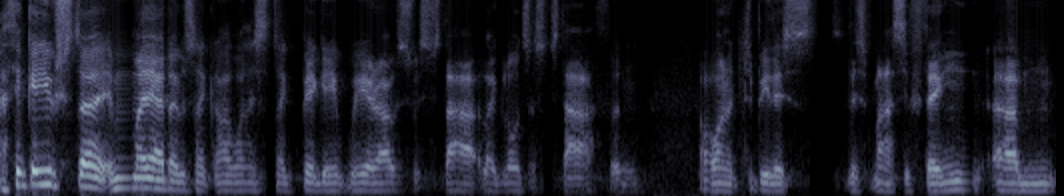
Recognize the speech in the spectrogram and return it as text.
I think I used to in my head. I was like, oh, I want this like big warehouse with staff, like loads of staff, and I want it to be this this massive thing. Um,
